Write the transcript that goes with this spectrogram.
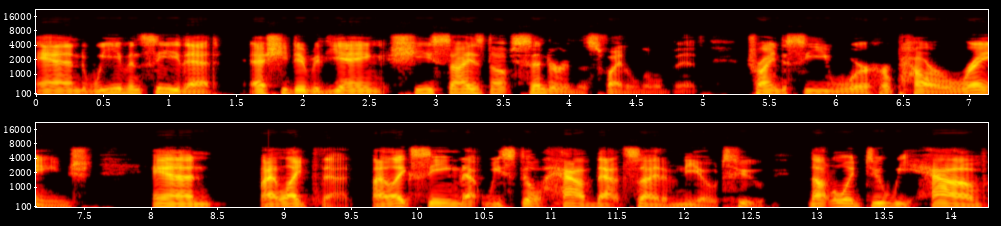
And we even see that, as she did with Yang, she sized up Cinder in this fight a little bit, trying to see where her power ranged, and I liked that. I like seeing that we still have that side of Neo too. Not only do we have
